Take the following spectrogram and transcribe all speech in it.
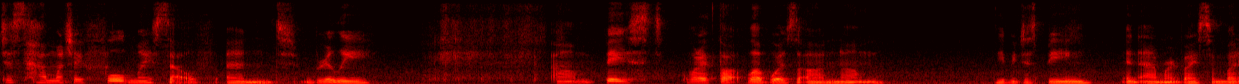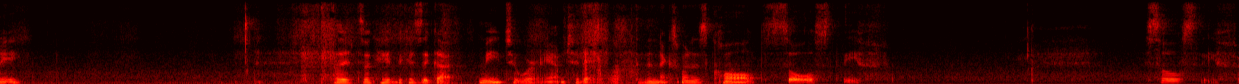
just how much I fooled myself and really um, based what I thought love was on um, maybe just being enamored by somebody. But it's okay because it got me to where I am today. The next one is called Soul's Thief. Soul's Thief.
